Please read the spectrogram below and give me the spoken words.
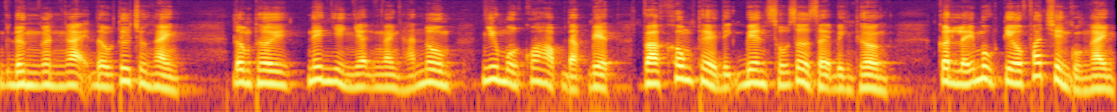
đừng ngần ngại đầu tư cho ngành, đồng thời nên nhìn nhận ngành Hán Nôm như một khoa học đặc biệt và không thể định biên số giờ dạy bình thường. Cần lấy mục tiêu phát triển của ngành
